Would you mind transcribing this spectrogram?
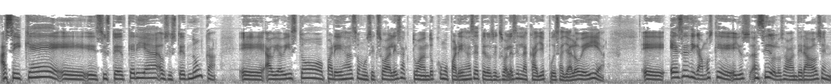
Así que eh, eh, si usted quería o si usted nunca había visto parejas homosexuales actuando como parejas heterosexuales en la calle, pues allá lo veía. Eh, ese, digamos que ellos han sido los abanderados en,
